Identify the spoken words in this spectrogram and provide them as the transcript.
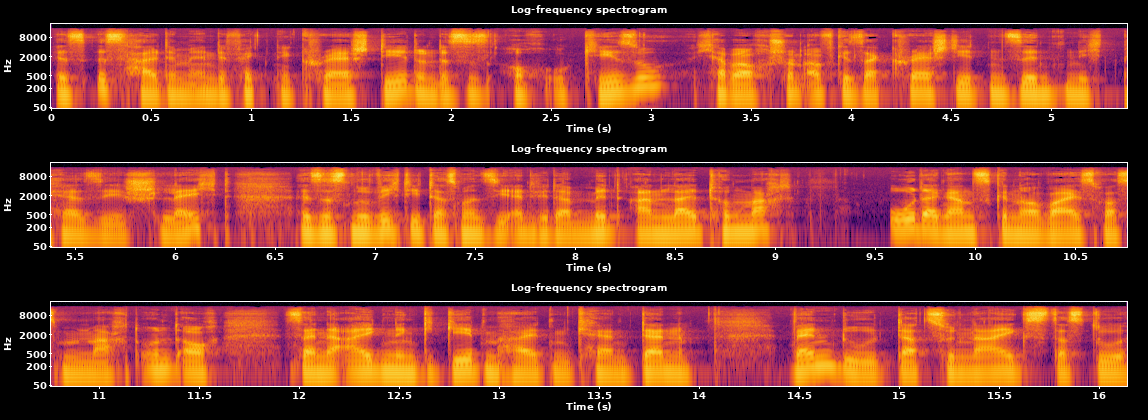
es ist halt im Endeffekt eine Crash-Diät und das ist auch okay so. Ich habe auch schon oft gesagt, Crash-Diäten sind nicht per se schlecht. Es ist nur wichtig, dass man sie entweder mit Anleitung macht oder ganz genau weiß, was man macht und auch seine eigenen Gegebenheiten kennt. Denn wenn du dazu neigst, dass du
